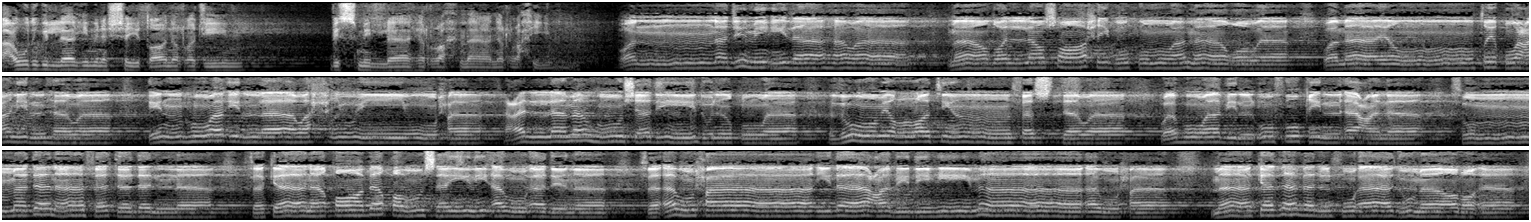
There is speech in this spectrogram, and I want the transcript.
أعوذ بالله من الشيطان الرجيم. بسم الله الرحمن الرحيم. والنجم إذا هوى ما ضل صاحبكم وما غوى وما ينطق عن الهوى. إن هو إلا وحي يوحى. علمه شديد القوى. ذو مرة فاستوى. وهو بالأفق الأعلى. ثم دنا فتدلى. فكان قاب قوسين أو أدنى. فأوحى إلى عبده ما أوحى. ما كذب الفؤاد ما رأى.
